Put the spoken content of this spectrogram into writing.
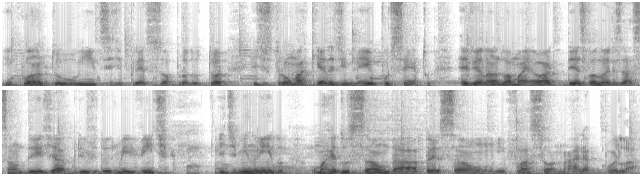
enquanto o índice de preços ao produtor registrou uma queda de 0,5%, revelando a maior desvalorização desde abril de 2020 e diminuindo uma redução da pressão inflacionária por lá.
